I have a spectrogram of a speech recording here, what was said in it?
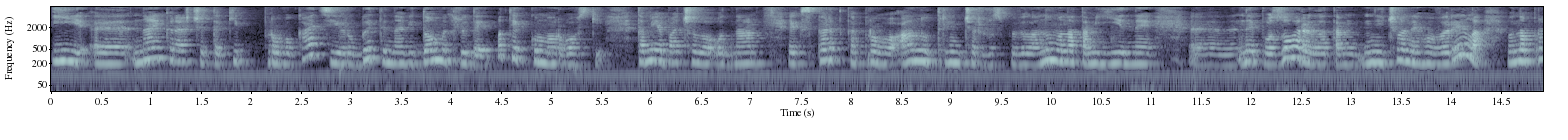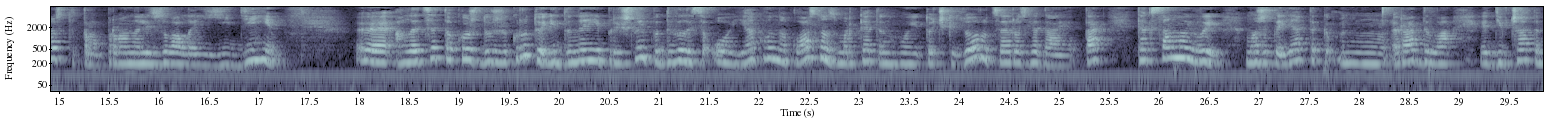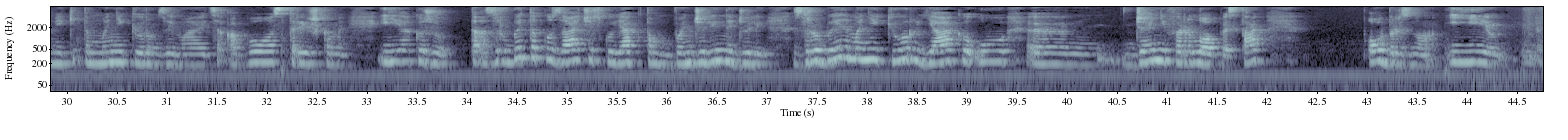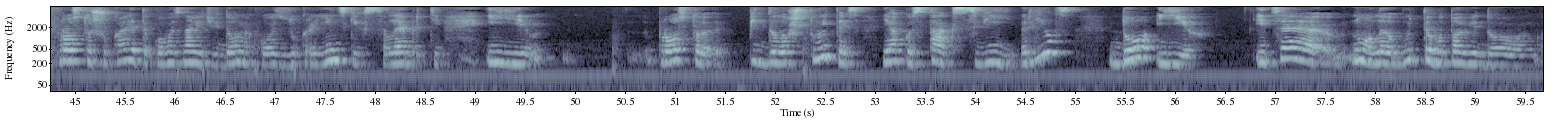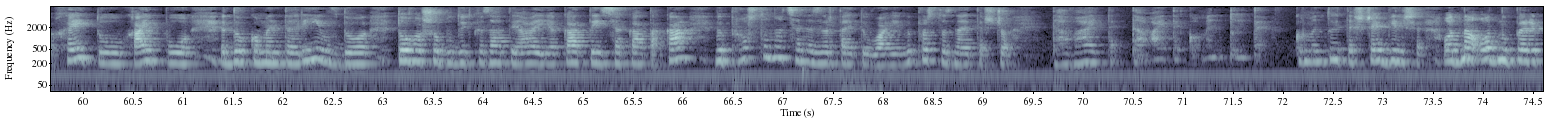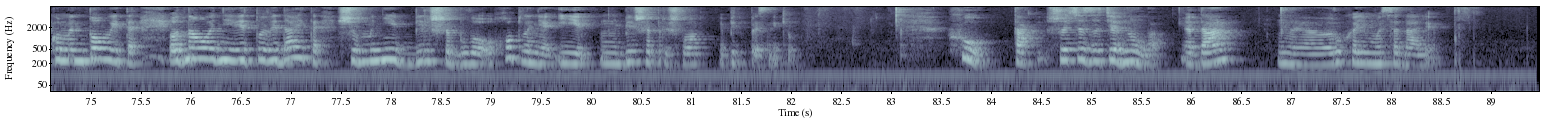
І е, найкраще такі провокації робити на відомих людей, от як Комаровський. Там я бачила одна експертка про Анну Трінчер розповіла. Ну вона там її не, е, не позорила, там нічого не говорила. Вона просто там проаналізувала її дії. Е, Але це також дуже круто, і до неї прийшли і подивилися, о, як вона класно з маркетингової точки зору це розглядає. Так так само і ви можете. Я так радила дівчатам, які там манікюром займаються або стрижками. І я кажу: та зроби таку зачіску, як там в Анджеліни Джолі, зроби манікюр, як у е, Дженніфер Лопес. так? Образно і просто шукаєте когось навіть відомих, когось з українських селебриті, і просто підлаштуйтесь якось так свій рілс до їх. І це, ну, але будьте готові до хейту, хайпу, до коментарів, до того, що будуть казати, а яка ти сяка така. Ви просто на це не звертайте уваги. Ви просто знаєте, що давайте, давайте коментуйте. Коментуйте ще більше. Одна одну перекоментовуйте, одна одній відповідайте, щоб мені більше було охоплення і більше прийшло підписників. Ху, так, щось я затягнула. Да? Е, Рухаємося далі.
